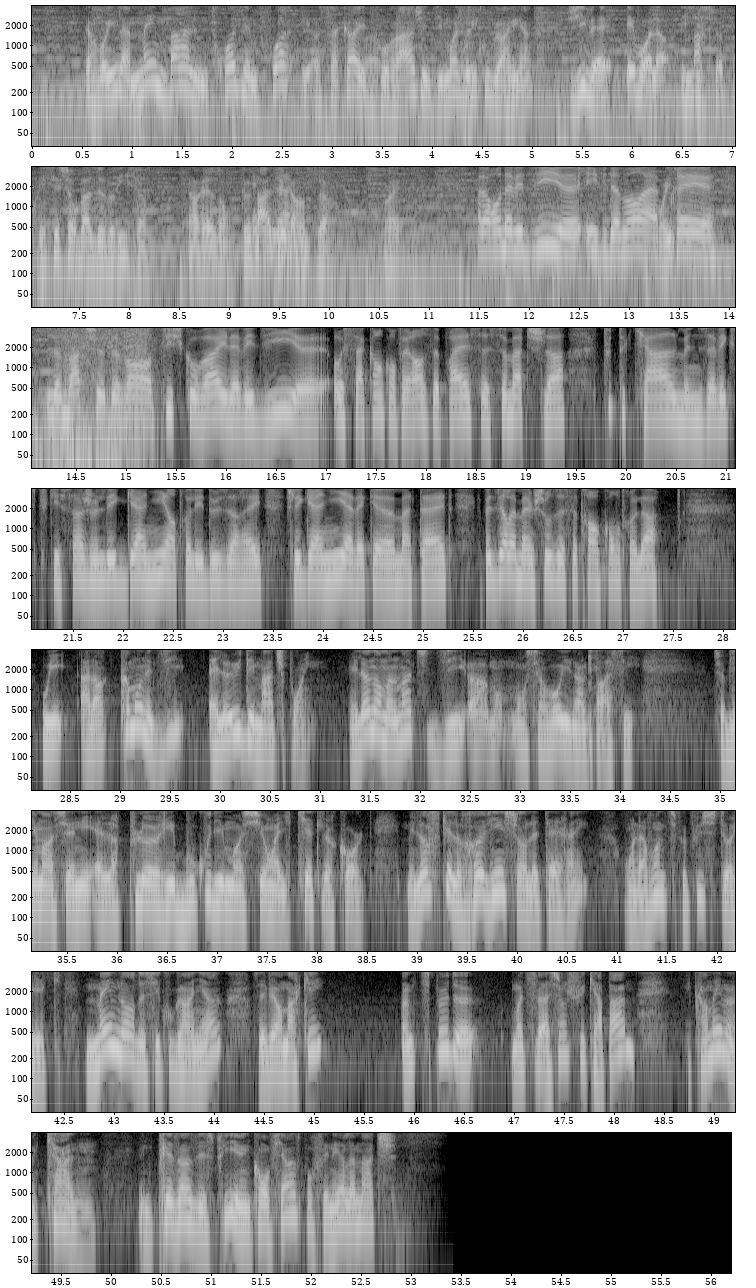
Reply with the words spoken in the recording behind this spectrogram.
d'envoyer la même balle une troisième fois. Et Osaka a eu le courage et dit, moi, je veux Oui, le coup gagnant. J'y vais, et voilà, Et marque le point. et c'est sur balle de bris, ça, T'as raison. toute cette de séquence-là. Ouais. Alors, on avait dit, euh, évidemment, après le match devant Pliskova, il avait dit, euh, Osaka en conférence de presse, ce match-là, tout calme, il nous avait expliqué ça, je l'ai gagné entre les deux oreilles, je l'ai gagné avec euh, ma tête. Il peut dire la même chose de cette rencontre-là. Oui, alors, comme on a dit, elle a eu des match points. Et là, normalement, tu te dis, ah, mon, cerveau est dans le passé. Tu as bien mentionné, elle a pleuré, beaucoup d'émotions, elle quitte le court. Mais lorsqu'elle revient sur le terrain, on la voit un petit peu plus stoïque. Même lors de ses coups gagnants, vous avez remarqué un petit peu de motivation, je suis capable, mais quand même un calme, une présence d'esprit et une confiance pour finir le match.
